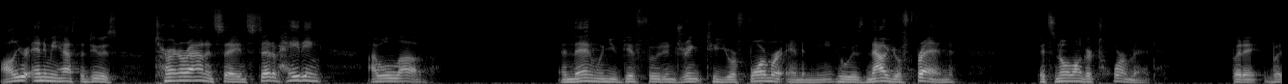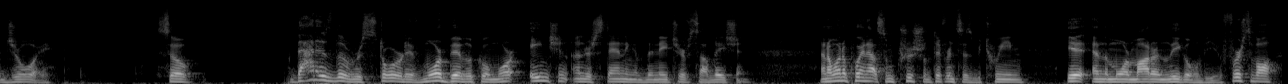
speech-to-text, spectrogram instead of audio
All your enemy has to do is turn around and say, instead of hating, I will love. And then when you give food and drink to your former enemy, who is now your friend, it's no longer torment, but, it, but joy. So that is the restorative, more biblical, more ancient understanding of the nature of salvation. And I want to point out some crucial differences between it and the more modern legal view. First of all,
